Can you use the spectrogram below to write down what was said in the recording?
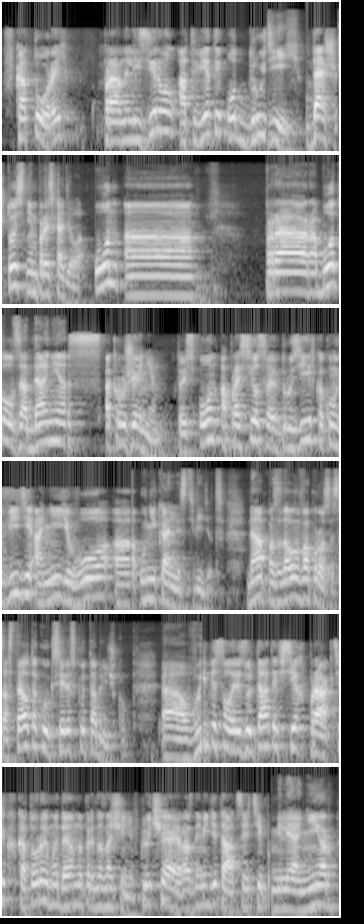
в которой проанализировал ответы от друзей. Дальше, что с ним происходило? Он э, проработал задание с окружением. То есть он опросил своих друзей, в каком виде они его э, уникальность видят. Да, позадал им вопросы, составил такую экселевскую табличку, э, выписал результаты всех практик, которые мы даем на предназначение, включая разные медитации типа миллионер,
